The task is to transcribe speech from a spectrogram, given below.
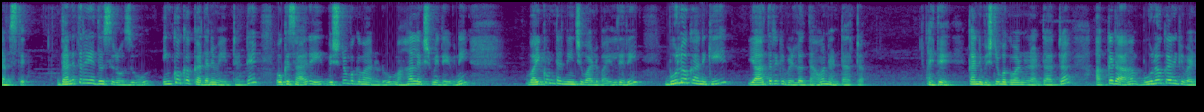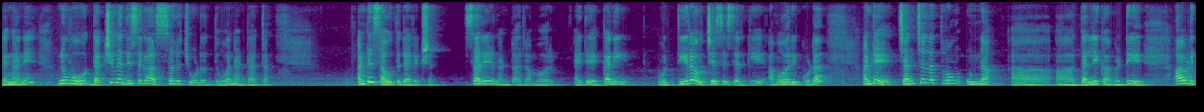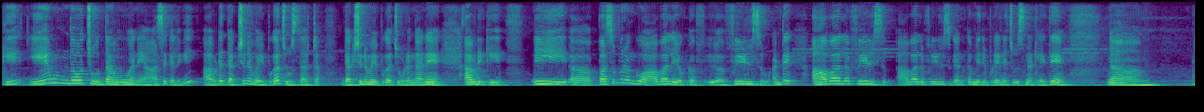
నమస్తే. ధనత్రయోదశి రోజు ఇంకొక కథనం ఏంటంటే ఒకసారి విష్ణు భగవానుడు మహాలక్ష్మీదేవిని వైకుంఠం నుంచి వాళ్ళు బయలుదేరి భూలోకానికి యాత్రకి వెళ్ళొద్దామని అంటారట. అయితే కానీ విష్ణు భగవానుడు అంటారట అక్కడ భూలోకానికి వెళ్ళంగానే నువ్వు దక్షిణ దిశగా అస్సలు చూడొద్దు అని అంటారట. అంటే సౌత్ డైరెక్షన్. సరే అని అంటారు అమ్మవారు. అయితే కానీ తీరా వచ్చేసేసరికి అమ్మవారికి కూడా అంటే చంచలత్వం ఉన్న తల్లి కాబట్టి ఆవిడకి ఏముందో చూద్దాము అనే ఆశ కలిగి ఆవిడ దక్షిణ వైపుగా చూస్తారట. దక్షిణ వైపుగా చూడంగానే ఆవిడకి ఈ పసుపు రంగు ఆవాల యొక్క ఫీల్డ్స్ అంటే ఆవాల ఫీల్డ్స్ ఆవాల ఫీల్డ్స్ కనుక మీరు ఎప్పుడైనా చూసినట్లయితే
